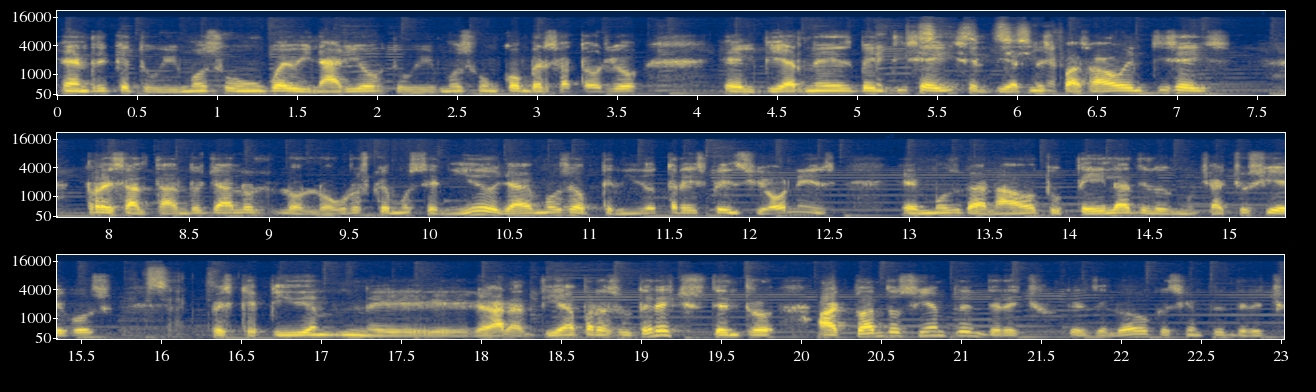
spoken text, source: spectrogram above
Henry, que tuvimos un webinario, tuvimos un conversatorio el viernes 26, el viernes pasado 26, resaltando ya los, logros que hemos tenido. Ya hemos obtenido tres pensiones, hemos ganado tutelas de los muchachos ciegos, pues que piden eh, garantía para sus derechos, dentro, actuando siempre en derecho, desde luego que siempre en derecho.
